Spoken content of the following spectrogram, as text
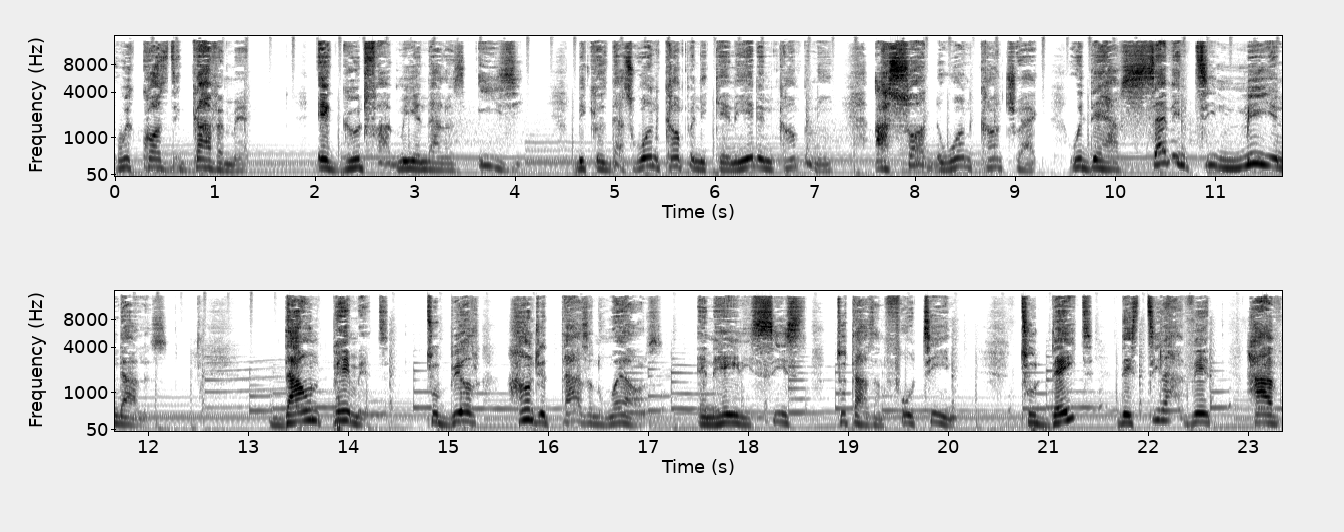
will cost the government a good $5 million easy because that's one company, Canadian company. I saw the one contract where they have $17 million down payment to build 100,000 wells in Haiti since 2014. To date, they still haven't have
